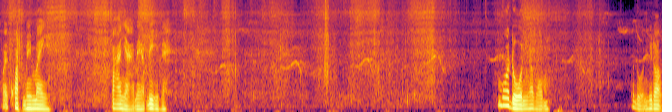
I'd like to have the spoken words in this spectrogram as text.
ไว้ขวัดใหม่ๆป้าหยาไหมครับนี่นะบ่โดนครับผม โดนพี่น้อง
